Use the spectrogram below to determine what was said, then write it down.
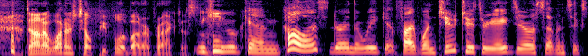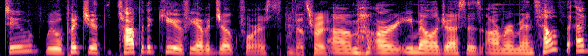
Donna, why don't you tell people about our practice? You can call us during the week at 512-238-0762. We will put you at the top of the queue if you have a joke for us. That's right. Um, our email address is armormenshealth at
